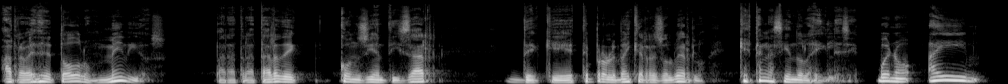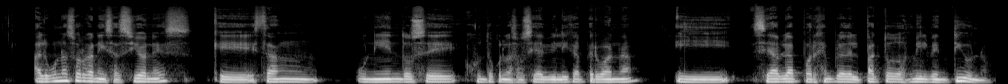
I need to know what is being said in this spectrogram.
a través de todos los medios para tratar de concientizar de que este problema hay que resolverlo. ¿Qué están haciendo las iglesias? Bueno, hay algunas organizaciones que están uniéndose junto con la sociedad bíblica peruana y se habla, por ejemplo, del Pacto 2021,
